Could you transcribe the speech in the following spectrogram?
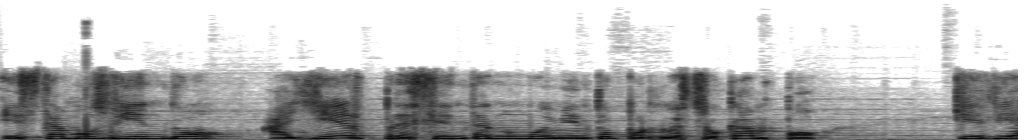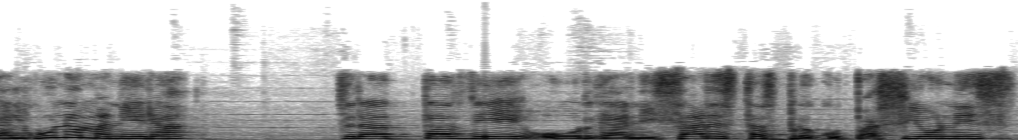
estamos viendo, ayer presentan un movimiento por nuestro campo que de alguna manera trata de organizar estas preocupaciones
